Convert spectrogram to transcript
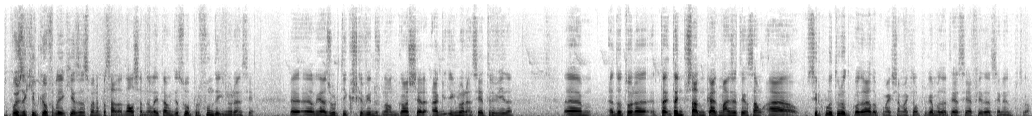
depois daquilo que eu falei aqui a semana passada da Alexandra Leitão e da sua profunda ignorância, uh, aliás, o artigo que escrevi no Jornal de Negócios era A Ignorância é Atrevida, um, a doutora, tenho prestado um bocado mais atenção à circulatura de quadrado, ou como é que chama aquele programa da TSF e da CNN de Portugal.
